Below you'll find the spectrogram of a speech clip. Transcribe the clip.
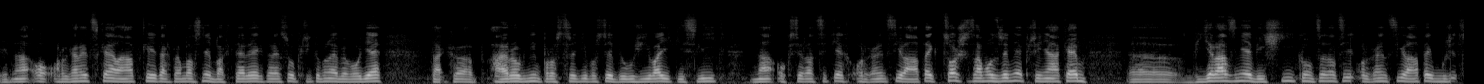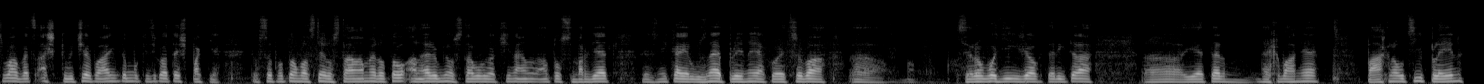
jedná o organické látky, tak tam vlastně bakterie, které jsou přítomné ve vodě, tak v aerobním prostředí prostě využívají kyslík na oxidaci těch organických látek, což samozřejmě při nějakém Eh, výrazně vyšší koncentraci organických látek může třeba vést až k vyčerpání tomu kyslíku, a to je špatně. To se potom vlastně dostáváme do toho anaerobního stavu, začíná nám to smrdět, že vznikají různé plyny, jako je třeba uh, syrovodík, že jo, který teda uh, je ten nechvaně páchnoucí plyn,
